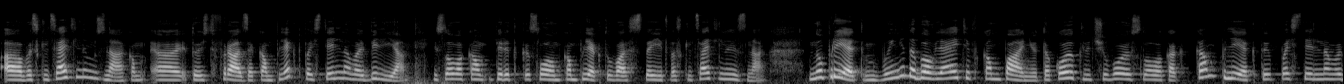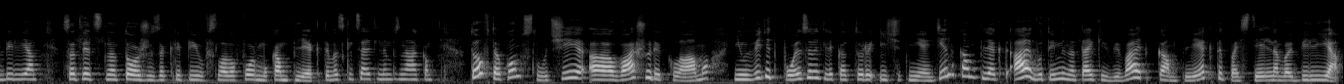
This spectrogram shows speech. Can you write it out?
а, восклицательным знаком, э, то есть фраза «комплект постельного белья», и слово перед словом «комплект» у вас стоит восклицательный знак, но при этом вы не добавляете в компанию такое ключевое слово, как комплекты постельного белья, соответственно, тоже закрепив словоформу комплекты восклицательным знаком, то в таком случае а, вашу рекламу не увидит пользователь, который ищет не один комплект, а вот именно так и вбивает комплекты постельного белья.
